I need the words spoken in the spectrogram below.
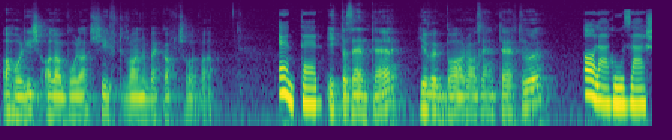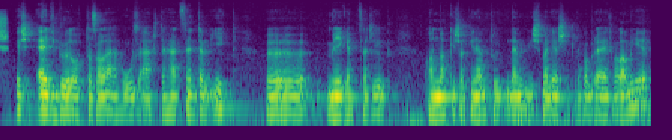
ahol is alapból a Shift van bekapcsolva. Enter. Itt az Enter, jövök balra az Entertől, Aláhúzás. és egyből ott az aláhúzás. Tehát szerintem itt ö, még egyszerűbb annak is, aki nem, tud, nem ismeri esetleg a Braille-t valamiért.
